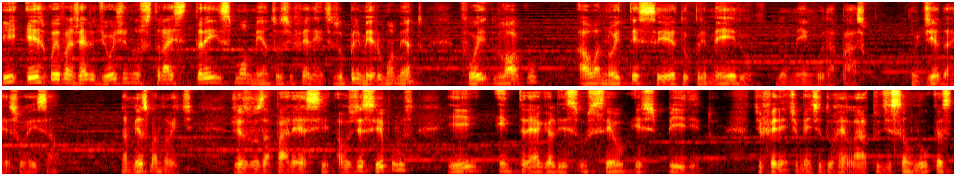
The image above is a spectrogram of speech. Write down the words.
E o Evangelho de hoje nos traz três momentos diferentes. O primeiro momento foi logo ao anoitecer do primeiro domingo da Páscoa, no dia da ressurreição. Na mesma noite, Jesus aparece aos discípulos e entrega-lhes o seu espírito. Diferentemente do relato de São Lucas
